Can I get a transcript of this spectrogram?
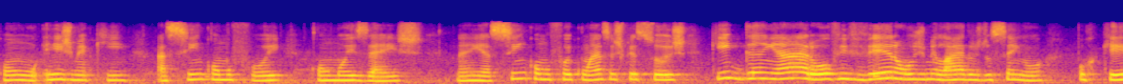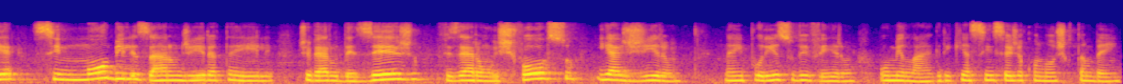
com o eis-me aqui, assim como foi com Moisés. Né? E assim como foi com essas pessoas que ganharam ou viveram os milagres do Senhor, porque se mobilizaram de ir até Ele, tiveram o desejo, fizeram o esforço e agiram. né, e por isso viveram o milagre. Que assim seja conosco também.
